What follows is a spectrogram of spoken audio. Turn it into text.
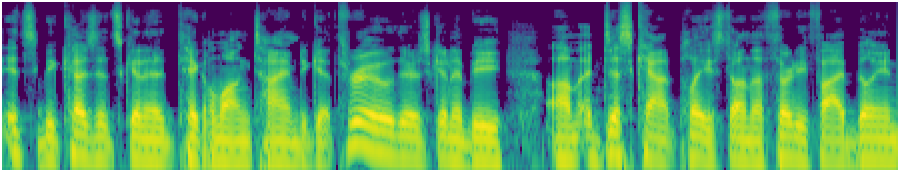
it's because it's going to take a long time to get through. There's going to be um, a discount placed on the $35 billion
